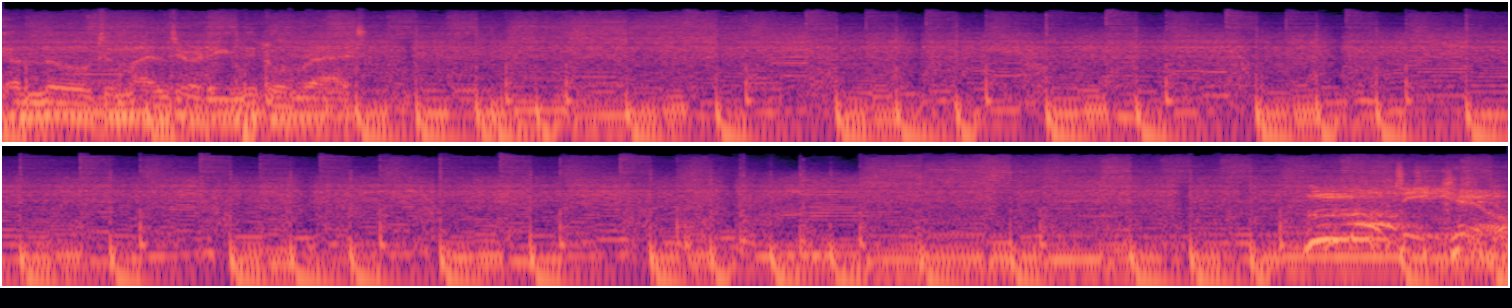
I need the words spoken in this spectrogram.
hello to my dirty little rat. Multi-kill!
